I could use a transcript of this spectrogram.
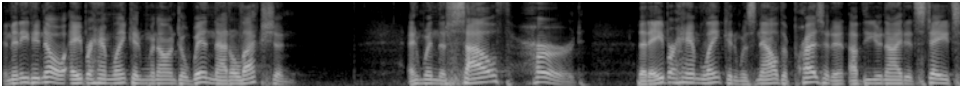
And many of you know Abraham Lincoln went on to win that election. And when the South heard that Abraham Lincoln was now the president of the United States,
